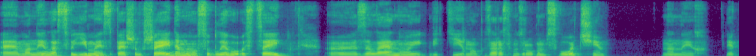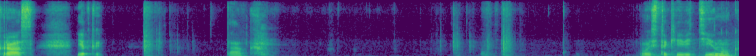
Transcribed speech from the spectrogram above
е, манила своїми спешл шейдами, особливо ось цей е, зелений відтінок. Зараз ми зробимо сводчі на них якраз. Як... Так. Ось такий відтінок.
